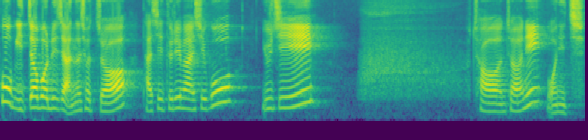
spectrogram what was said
호흡 잊어버리지 않으셨죠? 다시 들이마시고 유지. 천천히 원위치.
